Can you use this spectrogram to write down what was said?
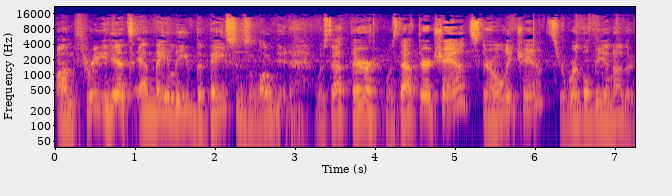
on three hits, and they leave the bases loaded. Was that their was that their chance, their only chance, or will there be another?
